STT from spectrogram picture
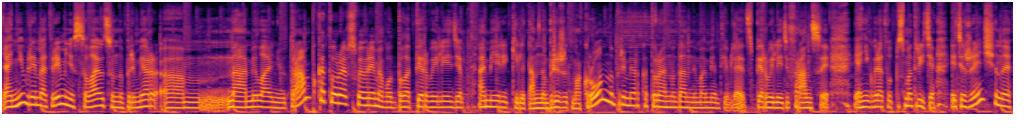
они время от времени ссылаются, например, эм, на Меланию Трамп, которая в свое время вот была первой леди Америки, или там на Брижит Макрон, например, которая на данный момент является первой леди Франции. И они говорят, вот посмотрите, эти женщины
